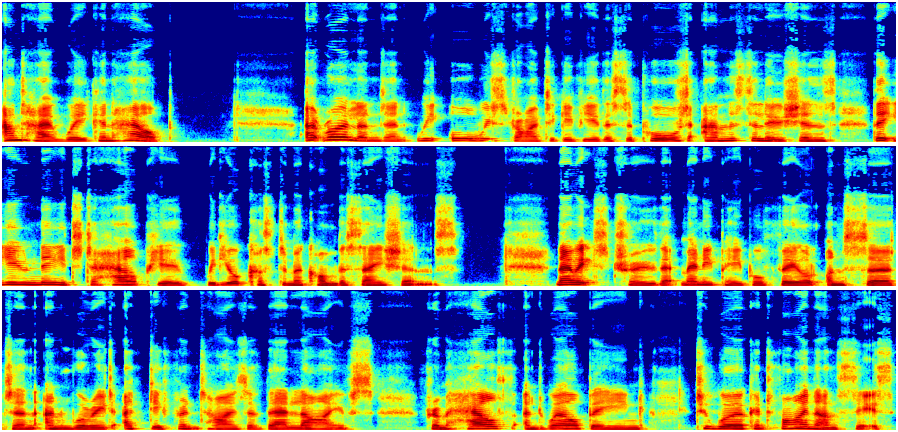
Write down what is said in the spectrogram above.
and how we can help. At Royal London, we always strive to give you the support and the solutions that you need to help you with your customer conversations. Now, it's true that many people feel uncertain and worried at different times of their lives, from health and well-being to work and finances.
